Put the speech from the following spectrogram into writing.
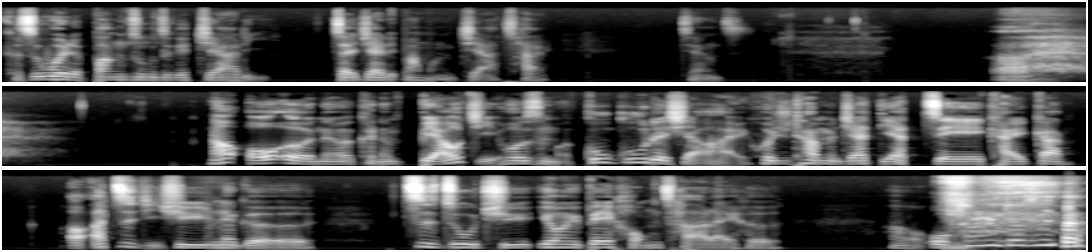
可是为了帮助这个家里，在家里帮忙夹菜，这样子。唉，然后偶尔呢，可能表姐或者什么姑姑的小孩会去他们家底下贼开杠哦，啊自己去那个自助区用一杯红茶来喝哦。我刚刚就是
